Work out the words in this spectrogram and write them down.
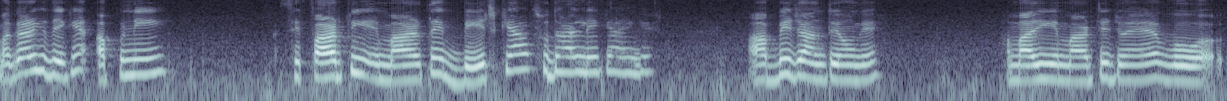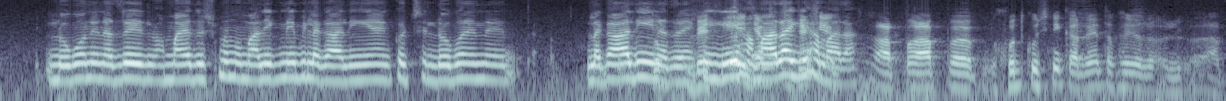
मगर ये देखें अपनी सिफारती इमारतें बेच के आप सुधार लेके आएँगे। आप भी जानते होंगे हमारी इमारतें जो हैं वो लोगों ने नज़रें हमारे दुश्मन ममालिक ने भी लगा ली हैं कुछ लोगों ने लगा दी तो नज़रें कि ये हमारा ये हमारा। आप आप खुद कुछ नहीं कर रहे हैं तो फिर आप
